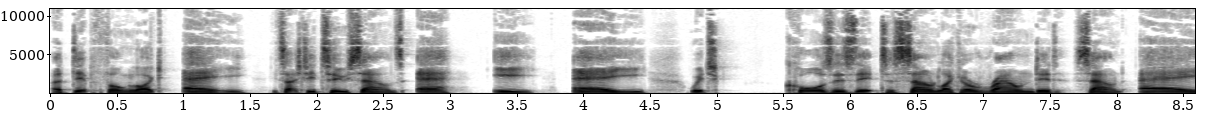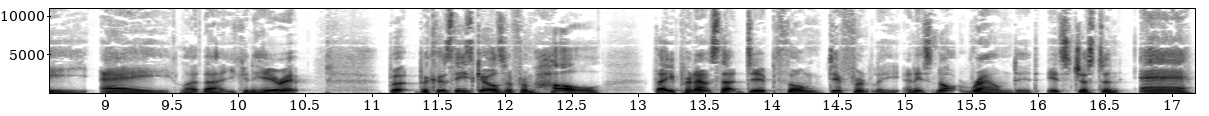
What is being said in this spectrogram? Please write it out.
a diphthong like A, it's actually two sounds, E, E, A, which causes it to sound like a rounded sound. A, A, like that. You can hear it. But because these girls are from Hull, they pronounce that diphthong differently, and it's not rounded, it's just an air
